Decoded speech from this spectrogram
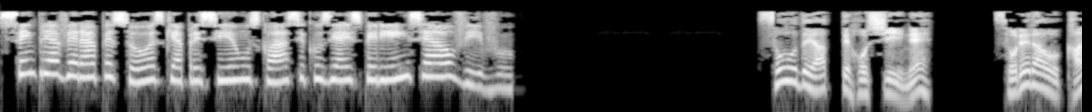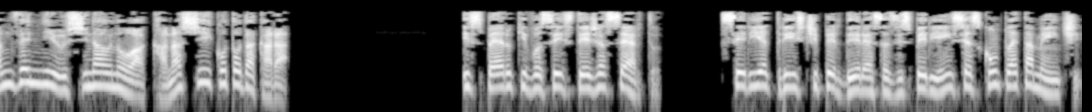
Sempre haverá pessoas que apreciam os clássicos e a experiência ao vivo. そうであってほしいね。それらを完全に失うのは悲しいことだから。Espero que você esteja certo. Seria triste perder essas experiências completamente.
